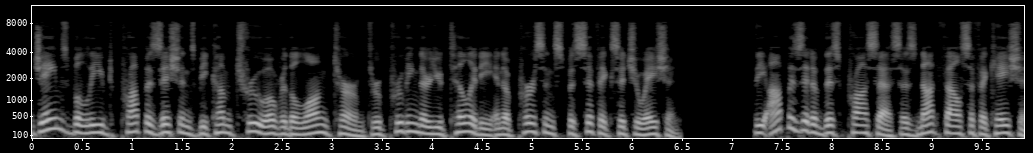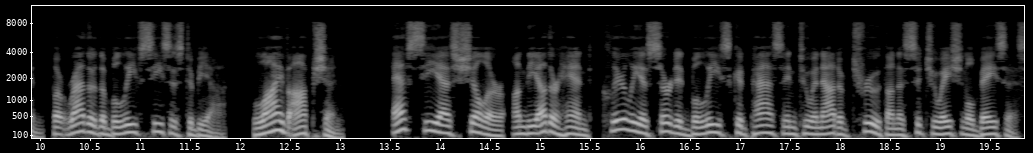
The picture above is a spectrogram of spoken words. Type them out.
James believed propositions become true over the long term through proving their utility in a person-specific situation. The opposite of this process is not falsification, but rather the belief ceases to be a live option. F. C. S. Schiller, on the other hand, clearly asserted beliefs could pass into and out of truth on a situational basis.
